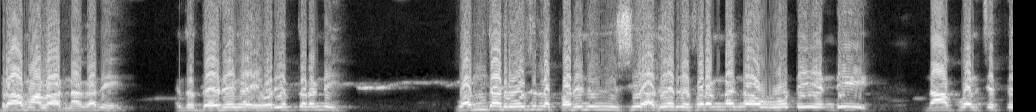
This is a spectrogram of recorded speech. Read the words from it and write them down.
డ్రామాలు ఆడినా కానీ ఎంత ధైర్యంగా ఎవరు చెప్తారండి? వంద రోజుల పనిని చూసి అదే రెఫరెండంగా ఓటేయండి. నాకు అని చెప్పే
